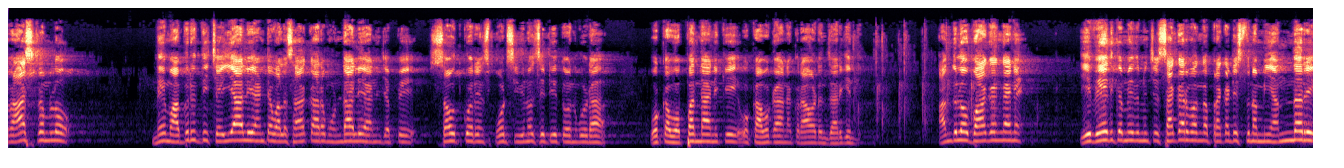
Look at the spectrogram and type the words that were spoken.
రాష్ట్రంలో మేము అభివృద్ధి చెయ్యాలి అంటే వాళ్ళ సహకారం ఉండాలి అని చెప్పి సౌత్ కొరియన్ స్పోర్ట్స్ యూనివర్సిటీతో కూడా ఒక ఒప్పందానికి ఒక అవగాహనకు రావడం జరిగింది. అందులో భాగంగానే ఈ వేదిక మీద నుంచి సగర్వంగా ప్రకటిస్తున్న మీ అందరి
